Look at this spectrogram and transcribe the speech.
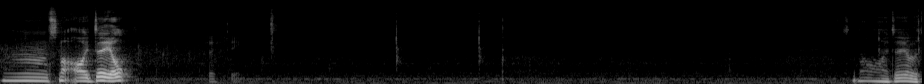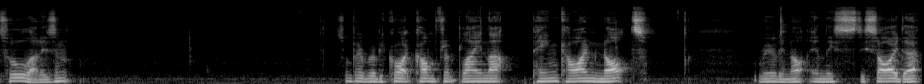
Hmm, it's not ideal. 15. It's not ideal at all, that isn't. Some people will be quite confident playing that pink. I'm not. Really not in this decider.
